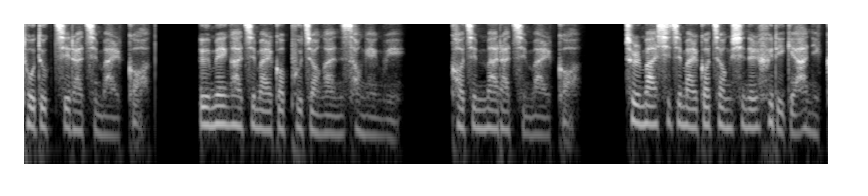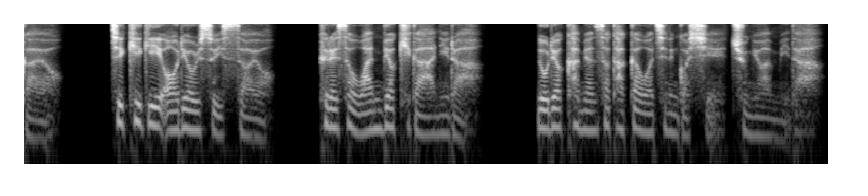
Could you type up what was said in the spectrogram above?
도둑질하지 말 것. 음행하지 말 것 부정한 성행위. 거짓말하지 말 것. 술 마시지 말 것 정신을 흐리게 하니까요. 지키기 어려울 수 있어요. 그래서 완벽히가 아니라 노력하면서 가까워지는 것이 중요합니다.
